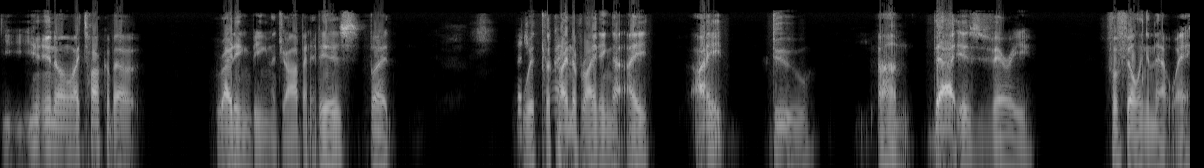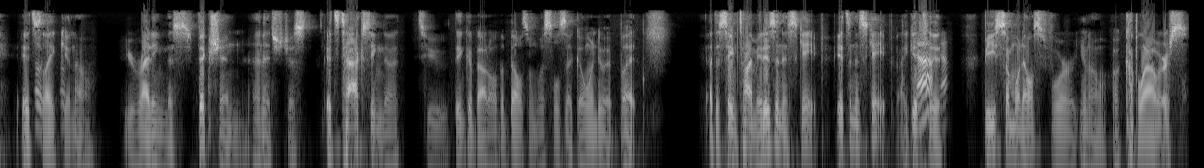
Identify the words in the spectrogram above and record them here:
you, you know, I talk about writing being the job, and it is, but But with the right. kind of writing that I I do, um, that is very fulfilling in that way. It's Oh, like oh. you know you're writing this fiction, and it's just it's taxing to to think about all the bells and whistles that go into it, but at the same time, it is an escape. It's an escape. I get Yeah, to yeah. be someone else for you know a couple hours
